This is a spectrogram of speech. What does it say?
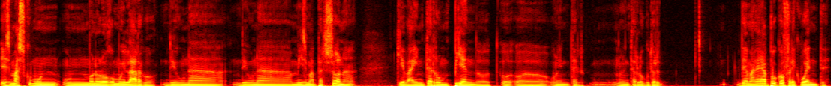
es más como un, monólogo muy largo de una, de una misma persona que va interrumpiendo un, interlocutor de manera poco frecuente.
